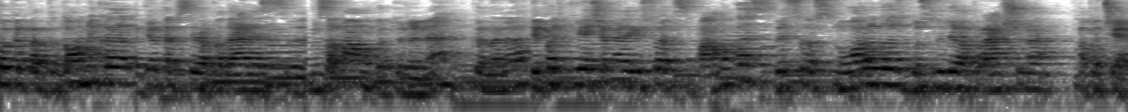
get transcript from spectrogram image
Smulkiau apie pentatoniką, Gintaras yra padaręs visą pamoką turinę kanale. Taip pat kviečiame registruotis pamokas, visos nuorodos bus video aprašyme apačioje.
